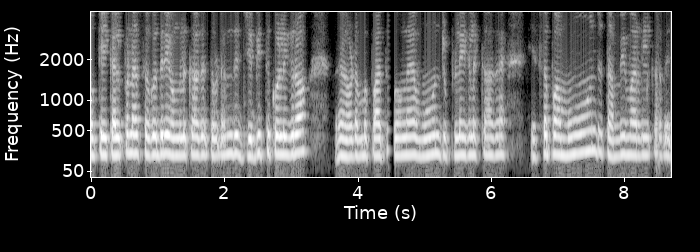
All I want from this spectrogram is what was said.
ஓகே கல்பனா சகோதரி உங்களுக்காக தொடர்ந்து ஜெபித்து கொள்கிறோம். உடம்ப பார்த்துக்கோங்க. மூன்று பிள்ளைகளுக்காக இசப்பா மூன்று தம்பிமார்களுக்காக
